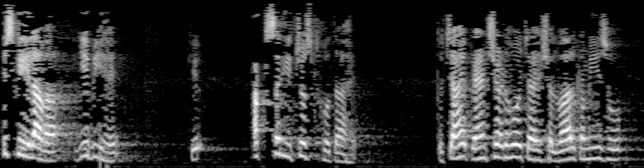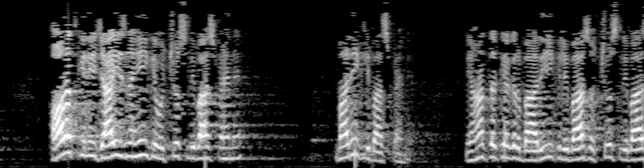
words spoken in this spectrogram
اس کے علاوہ یہ بھی ہے کہ اکثر یہ چست ہوتا ہے۔ تو چاہے پینٹ شرٹ ہو، چاہے شلوار قمیض ہو، عورت کے لیے جائز نہیں کہ وہ چست لباس پہنے باریک لباس پہنے۔ یہاں تک کہ اگر باریک لباس اور چست لباس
